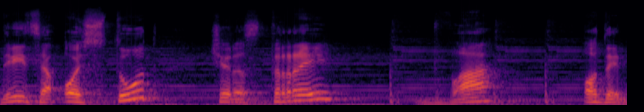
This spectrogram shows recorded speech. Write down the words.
Дивіться ось тут через 3, 2, 1.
